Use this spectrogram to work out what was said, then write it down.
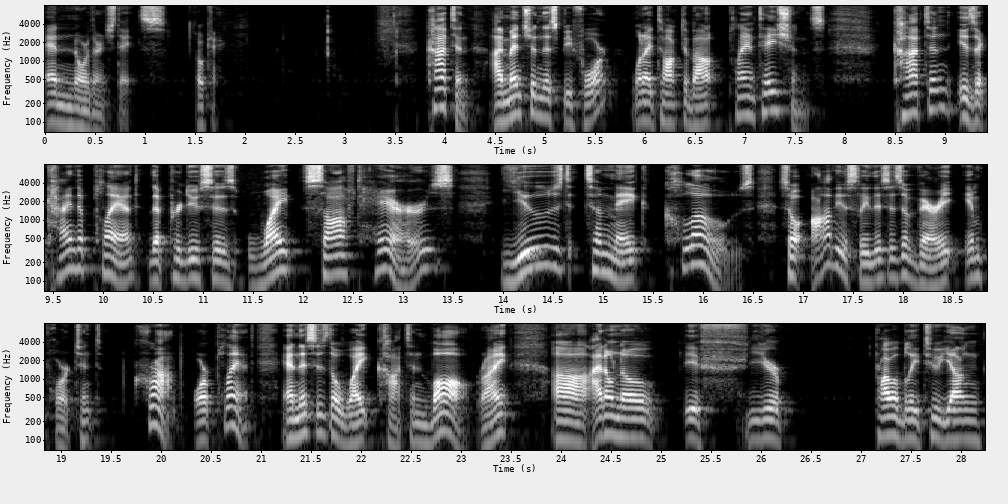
and northern states. Okay. Cotton. I mentioned this before when I talked about plantations. Cotton is a kind of plant that produces white, soft hairs used to make clothes. So obviously this is a very important crop or plant. And this is the white cotton ball, right? Uh, I don't know if you're probably too young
